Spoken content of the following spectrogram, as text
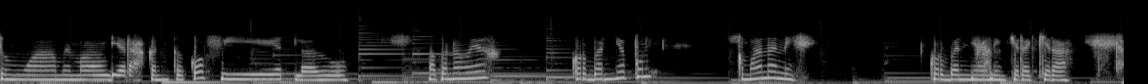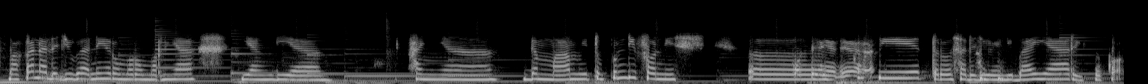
semua memang diarahkan ke covid lalu apa namanya korbannya pun ke mana nih korbannya nih kira-kira bahkan ada juga nih rumor-rumornya yang dia hanya demam itu pun difonis uh, COVID, ya. COVID terus ada juga yang dibayar itu kok.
